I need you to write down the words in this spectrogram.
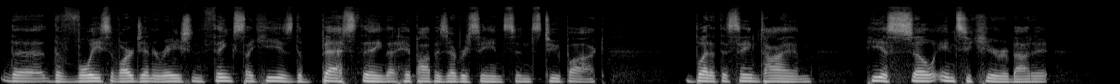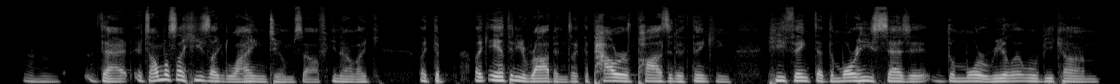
the the voice of our generation, thinks like he is the best thing that hip hop has ever seen since Tupac. But at the same time, he is so insecure about it mm-hmm. that it's almost like he's like lying to himself, you know, like like the like Anthony Robbins, like the power of positive thinking. He think that the more he says it, the more real it will become.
